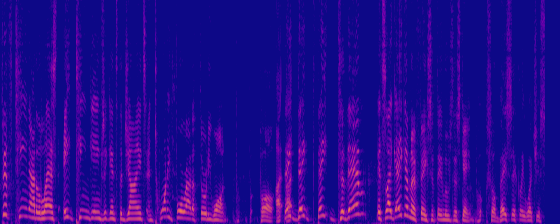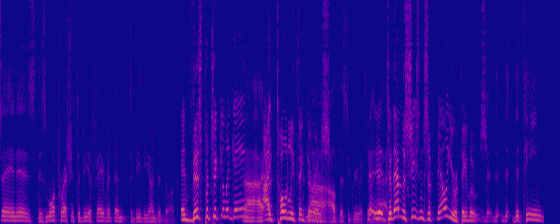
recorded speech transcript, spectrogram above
15 out of the last 18 games against the Giants and 24 out of 31. Paul, I, They, they, they, to them, it's like egg on their face if they lose this game. So basically, what you're saying is there's more pressure to be a favorite than to be the underdog. In this particular game, Nah, I, I- totally think there is. I'll disagree with you. To them, the season's a failure if they lose. the, the, the team,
